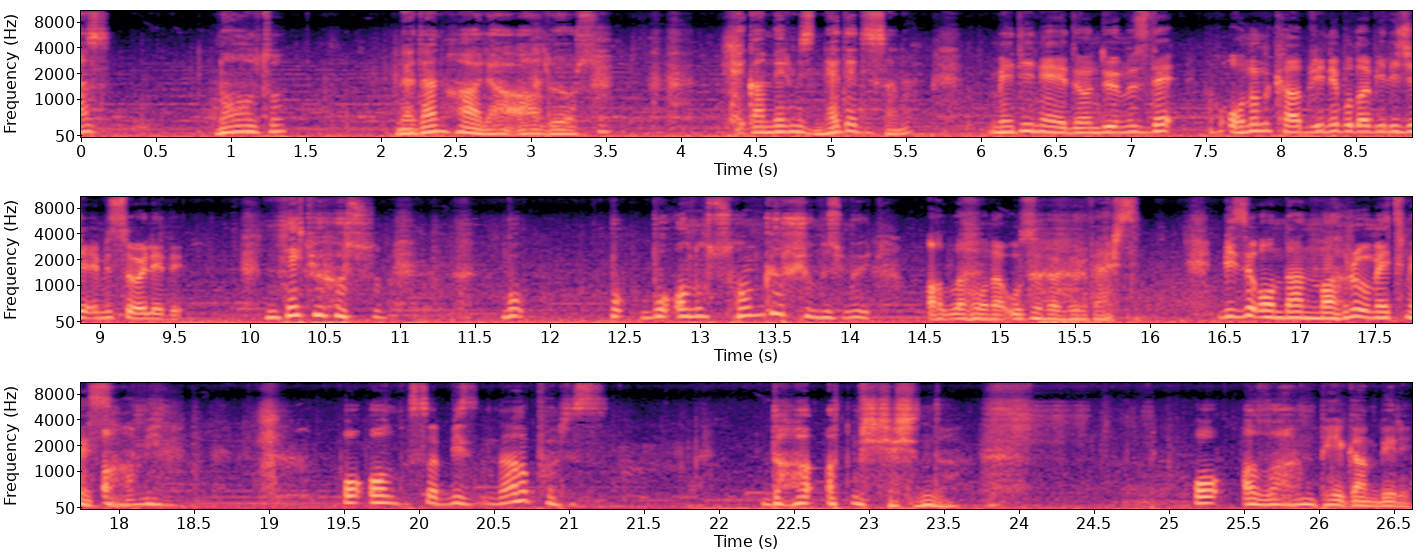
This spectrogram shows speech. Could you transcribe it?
Muaz, ne oldu? Neden hala ağlıyorsun? Peygamberimiz ne dedi sana? Medine'ye döndüğümüzde onun kabrini bulabileceğimi söyledi. Ne diyorsun? Bu, bu, bu onun son görüşümüz müydü? Allah ona uzun ömür versin. Bizi ondan mahrum etmesin. Amin. O olmasa biz ne yaparız? Daha 60 yaşında. O Allah'ın peygamberi.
